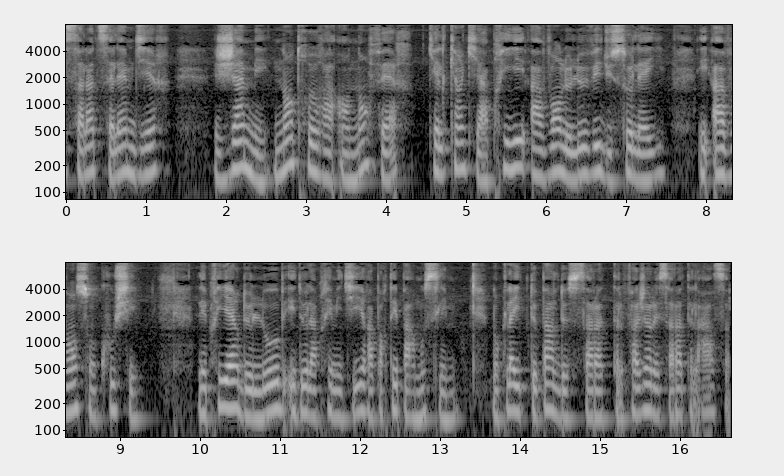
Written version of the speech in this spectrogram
salam, dire Jamais n'entrera en enfer quelqu'un qui a prié avant le lever du soleil et avant son coucher. Les prières de l'aube et de l'après-midi rapportées par Muslim. Donc là, il te parle de Sarat al-Fajr et Sarat al-Asr.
